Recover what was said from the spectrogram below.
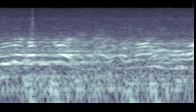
ด้วยครับช่วยด้วยนยหัว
